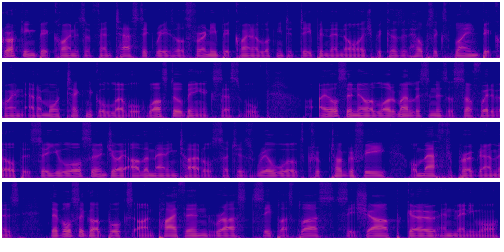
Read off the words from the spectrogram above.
Grokking Bitcoin is a fantastic resource for any Bitcoiner looking to deepen their knowledge because it helps explain Bitcoin at a more technical level while still being accessible. I also know a lot of my listeners are software developers, so you'll also enjoy other Manning titles such as Real World Cryptography or Math for Programmers. They've also got books on Python, Rust, C, C Sharp, Go, and many more.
